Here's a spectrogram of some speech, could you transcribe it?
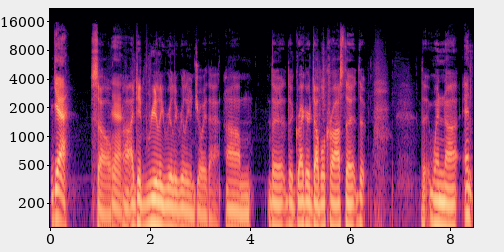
yeah, so Yeah. uh, i did really really really enjoy that um, the the gregor double cross the the, the when uh, and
